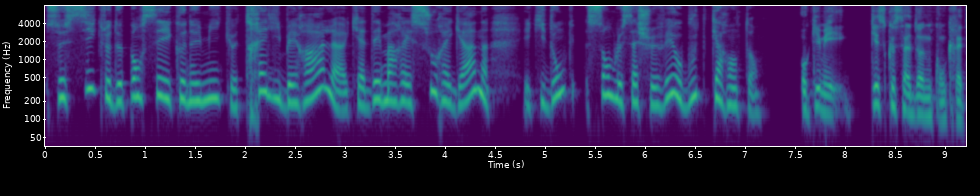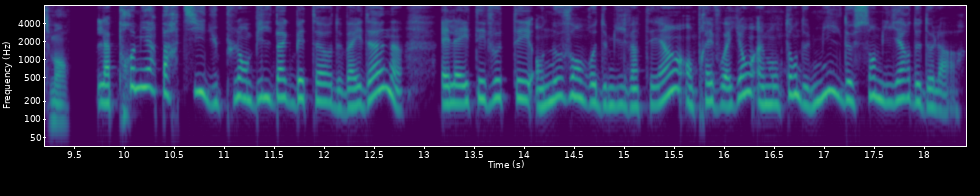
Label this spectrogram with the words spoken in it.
ce cycle de pensée économique très libéral qui a démarré sous Reagan et qui donc semble s'achever au bout de 40 ans. Ok, mais Qu'est-ce que ça donne concrètement? La première partie du plan Build Back Better de Biden, elle a été votée en novembre 2021 en prévoyant un montant de 1200 milliards de dollars.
